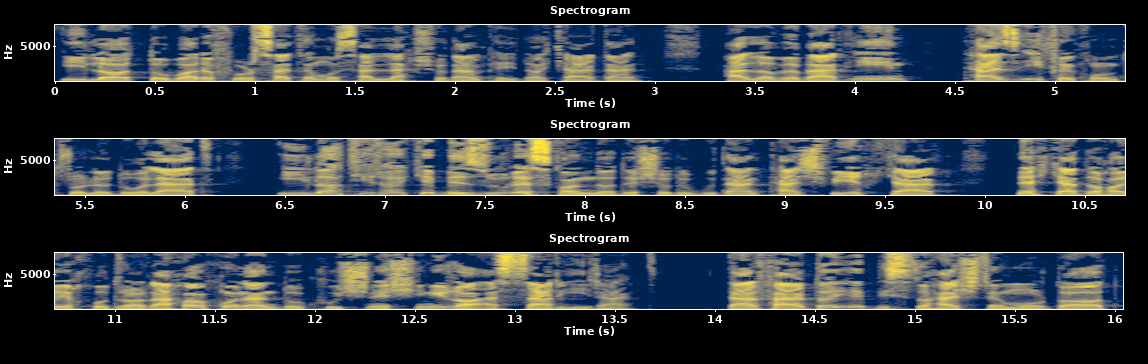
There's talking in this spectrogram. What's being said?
ایلات دوباره فرصت مسلح شدن پیدا کردند علاوه بر این تضعیف کنترل دولت ایلاتی را که به زور اسکان داده شده بودند تشویق کرد دهکده های خود را رها کنند و کوچنشینی را از سر گیرند. در فردای 28 مرداد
